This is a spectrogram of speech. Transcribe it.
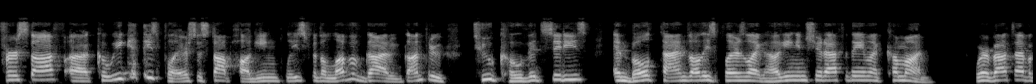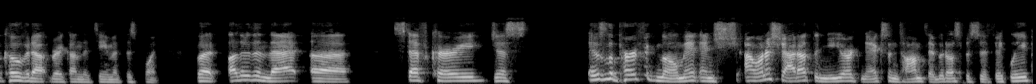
first off, uh, could we get these players to stop hugging, please? For the love of God, we've gone through two COVID cities, and both times all these players are like hugging and shit after the game. Like, come on, we're about to have a COVID outbreak on the team at this point. But other than that, uh, Steph Curry just it was the perfect moment, and sh- I want to shout out the New York Knicks and Tom Thibodeau specifically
